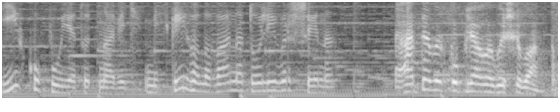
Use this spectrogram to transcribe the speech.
Їх купує тут навіть міський голова Анатолій Вершина. А де ви купляли вишиванку?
